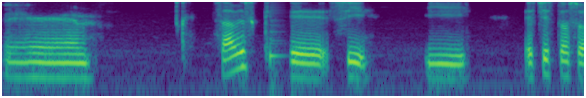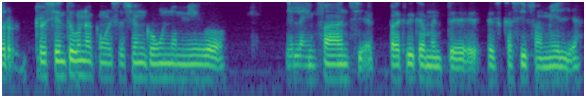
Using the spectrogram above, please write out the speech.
Eh, Sabes que sí, y es chistoso. Recién tuve una conversación con un amigo de la infancia, prácticamente es casi familia,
